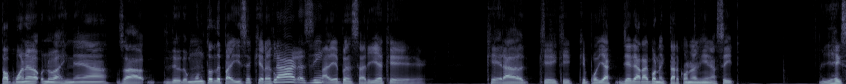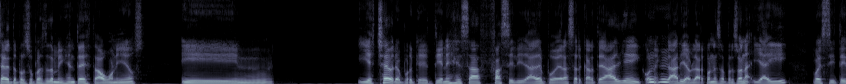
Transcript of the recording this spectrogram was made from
Papua Nueva- Guinea, o sea, de, de un montón de países que era como Claro, sí. nadie pensaría que, que era, que, que, que podía llegar a conectar con alguien así. Y es excelente, por supuesto, también gente de Estados Unidos. Y, y es chévere porque tienes esa facilidad de poder acercarte a alguien y conectar y hablar con esa persona. Y ahí, pues sí te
